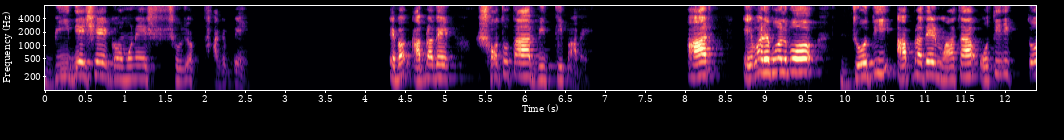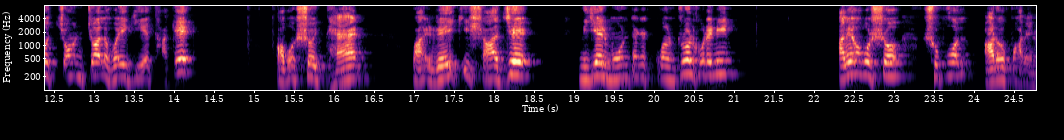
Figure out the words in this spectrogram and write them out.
বিদেশে গমনের সুযোগ থাকবে। এবং আপনাদের সততা বৃদ্ধি পাবে। আর এবারে বলব, যদি আপনাদের মাথা অতিরিক্ত চঞ্চল হয়ে গিয়ে থাকে, অবশ্যই ধ্যান বা রেইকির সাহায্যে নিজের মনটাকে কন্ট্রোল করে নিন, তাহলে অবশ্য সুফল আরও পাবেন।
